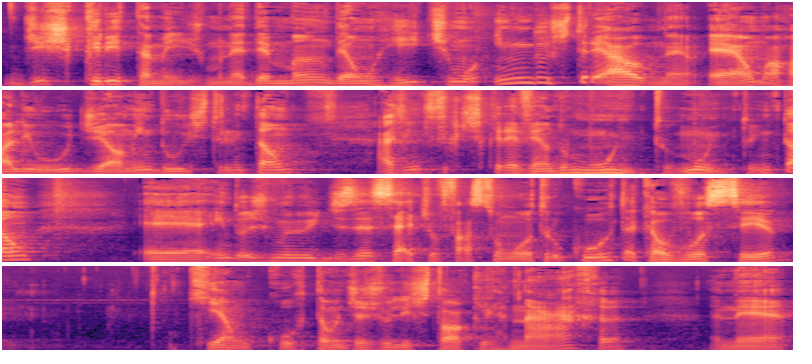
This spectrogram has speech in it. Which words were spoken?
de escrita mesmo, né? Demanda, é um ritmo industrial, né? É uma Hollywood, é uma indústria, então a gente fica escrevendo muito, muito. Então, é, em 2017 eu faço um outro curta, que é o Você, que é um curta onde a Julia Stockler narra, né?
